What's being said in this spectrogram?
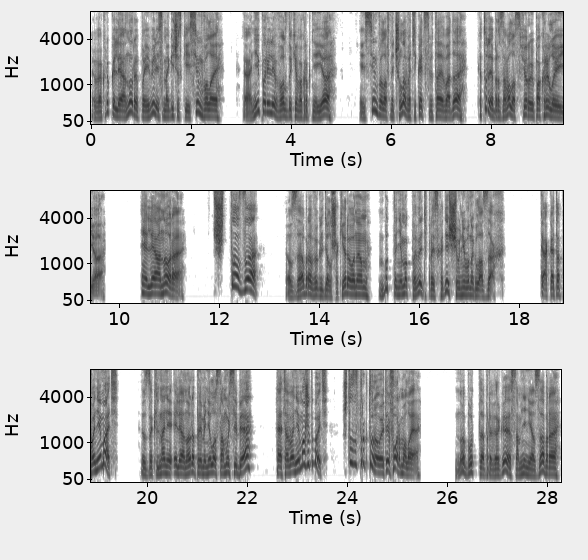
Вокруг Элеоноры появились магические символы, они парили в воздухе вокруг неё, из символов начала вытекать святая вода, которая образовала сферу и покрыла её. «Элеонора! Что за...» Забра выглядел шокированным, будто не мог поверить в происходящее у него на глазах. «Как это понимать? Заклинание Элеонора применило саму себя? Этого не может быть! Что за структура у этой формулы?» Но будто опровергая сомнения Забра,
